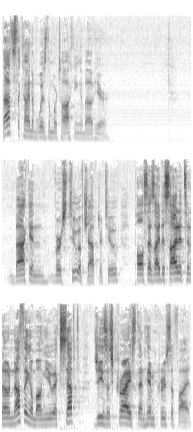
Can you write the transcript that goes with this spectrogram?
That's the kind of wisdom we're talking about here. Back in verse 2 of chapter 2, Paul says, I decided to know nothing among you except Jesus Christ and Him crucified.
